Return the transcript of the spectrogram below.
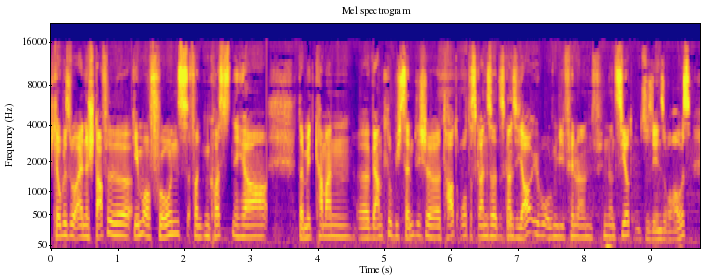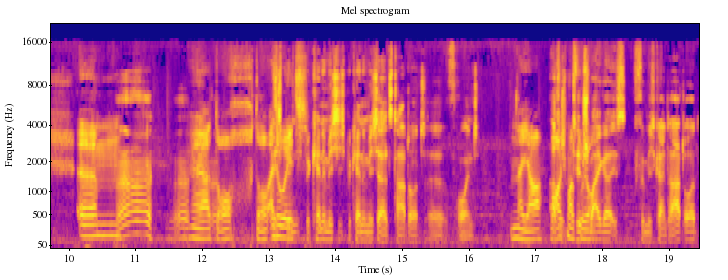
Ich glaube, so eine Staffel Game of Thrones von den Kosten her, damit kann man, äh, werden, glaube ich, sämtliche Tatorte das ganze, das ganze Jahr über irgendwie finan finanziert und so sehen sie auch aus. Ähm, Ah, ah, ja, ah. doch, doch. Also ich, bin, ich jetzt, bekenne mich, ich bekenne mich als Tatort-Freund. naja, war also ich mal Til früher. Schweiger ist für mich kein Tatort,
